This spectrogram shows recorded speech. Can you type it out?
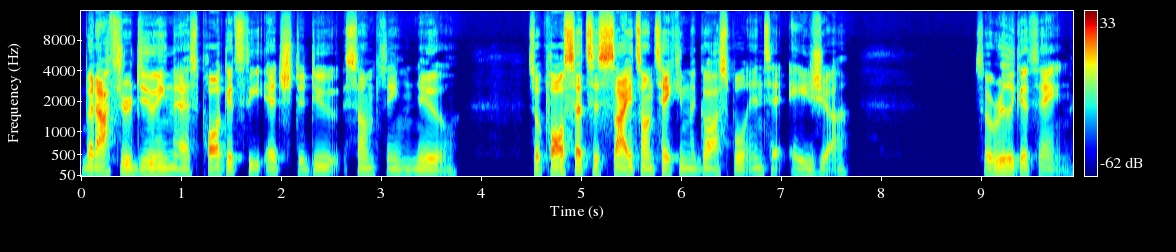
But after doing this, Paul gets the itch to do something new. So Paul sets his sights on taking the gospel into Asia. So, a really good thing.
